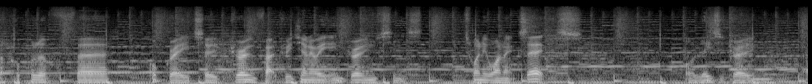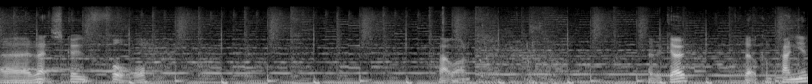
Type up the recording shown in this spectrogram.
a couple of uh, upgrades. So Drone Factory, generating drones since 21XX, or Laser Drone. Uh, let's go for that one. There we go. Little companion.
